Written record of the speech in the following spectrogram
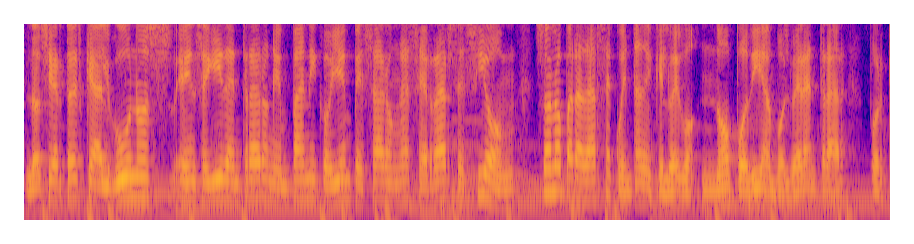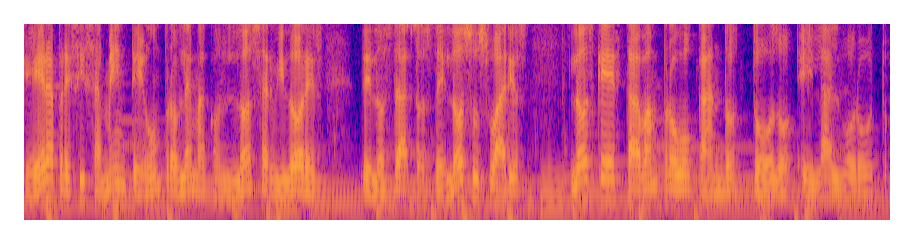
Lo cierto es que algunos enseguida entraron en pánico y empezaron a cerrar sesión solo para darse cuenta de que luego no podían volver a entrar porque era precisamente un problema con los servidores de los datos de los usuarios los que estaban provocando todo el alboroto.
